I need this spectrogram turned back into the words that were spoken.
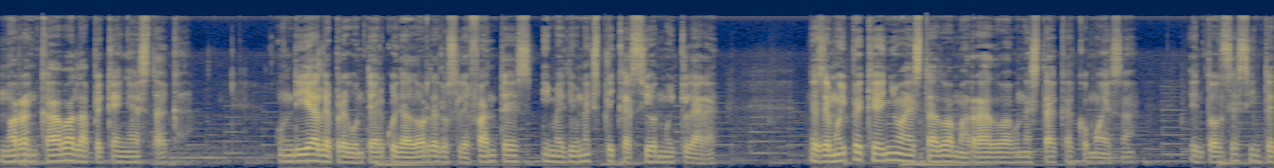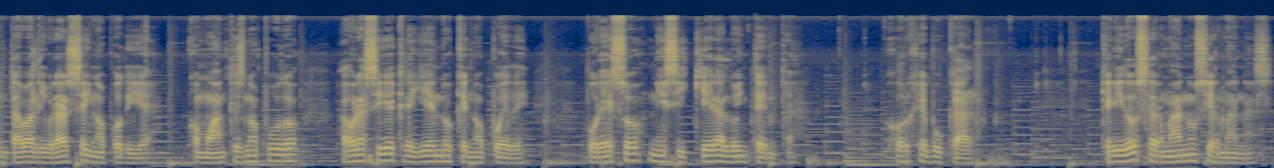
no arrancaba la pequeña estaca. Un día le pregunté al cuidador de los elefantes y me dio una explicación muy clara. Desde muy pequeño ha estado amarrado a una estaca como esa entonces intentaba librarse y no podía. Como antes no pudo, ahora sigue creyendo que no puede. Por eso ni siquiera lo intenta. Jorge Bucal. Queridos hermanos y hermanas,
